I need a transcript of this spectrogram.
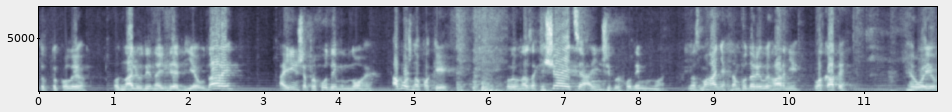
Тобто, коли одна людина йде, б'є удари, а інша проходить йому ноги. Або ж навпаки, коли вона захищається, а інший проходить йому ноги. На змаганнях нам подарили гарні плакати героїв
